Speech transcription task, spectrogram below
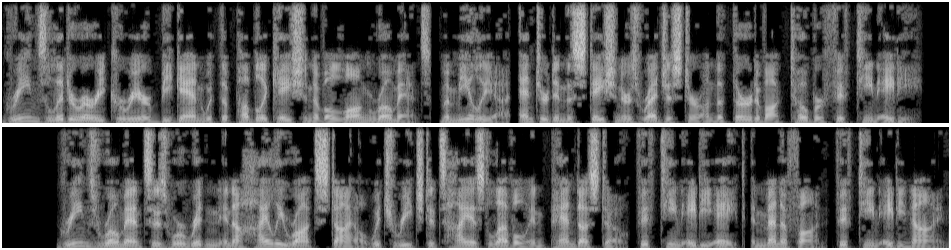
Greene's literary career began with the publication of a long romance, Mamilia, entered in the Stationer's Register on 3 October 1580. Green's romances were written in a highly wrought style which reached its highest level in Pandosto 1588 and Menaphon 1589.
